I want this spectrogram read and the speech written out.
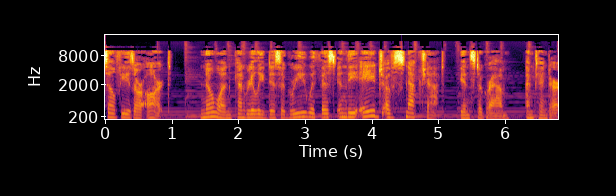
Selfies are art. No one can really disagree with this in the age of Snapchat, Instagram, and Tinder.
